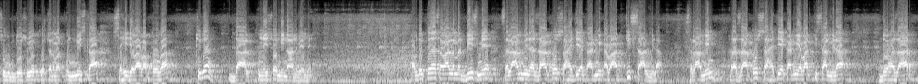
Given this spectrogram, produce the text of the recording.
सुबुकदोश हुए क्वेश्चन नंबर 19 का सही जवाब आपको होगा। ठीक है? दाल, उन्नीस सौ निन्यानवे में। अब देखते हैं सवाल नंबर 20 में, सलाम बिन रजा को साहित्य अकादमी अवार्ड किस साल मिला? सलाम बिन रजा को साहित्य अकादमी अवार्ड किस साल मिला? 2000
